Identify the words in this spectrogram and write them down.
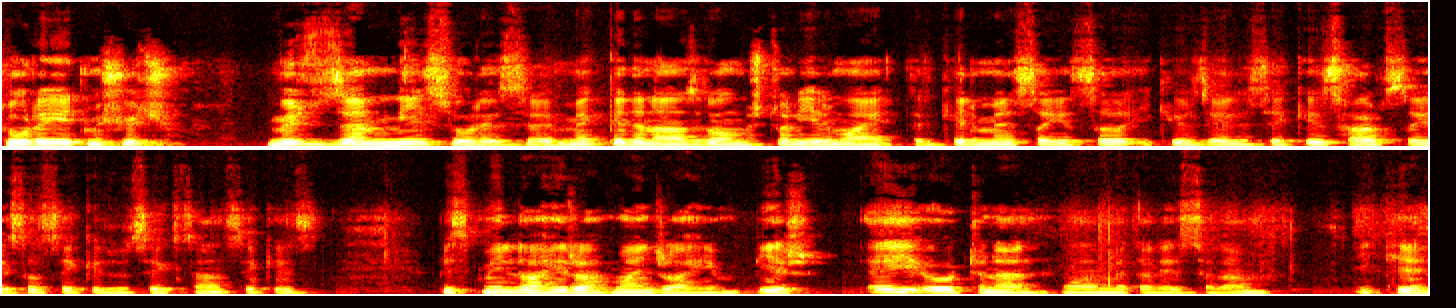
Sure 73 Müzzemmil suresi Mekke'de nazil olmuştur 20 ayettir. Kelime sayısı 258, harf sayısı 888. Bismillahirrahmanirrahim. 1. Ey örtünen Muhammed Aleyhisselam. 2.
